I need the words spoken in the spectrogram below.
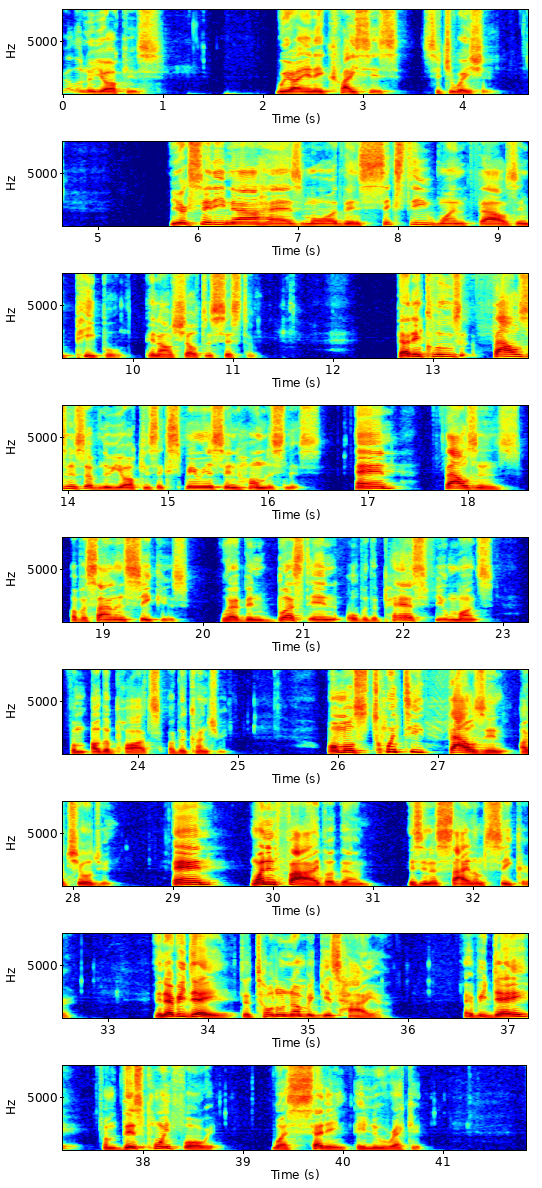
Fellow New Yorkers, we are in a crisis situation. New York City now has more than 61,000 people in our shelter system. That includes thousands of New Yorkers experiencing homelessness and thousands of asylum seekers who have been bussed in over the past few months from other parts of the country. Almost 20,000 are children, and one in five of them is an asylum seeker. And every day, the total number gets higher. Every day from this point forward, we're setting a new record.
